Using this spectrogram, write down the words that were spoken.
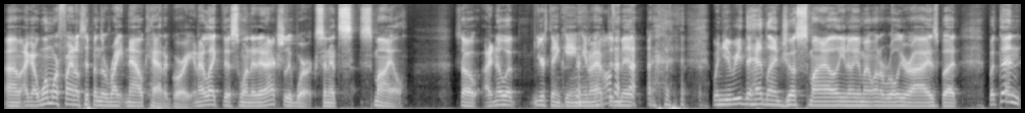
Um, I got one more final tip in the right now category, and I like this one, and it actually works, and it's smile. So I know what you're thinking. You know, I have to admit, when you read the headline, just smile. You know, you might want to roll your eyes, but but then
